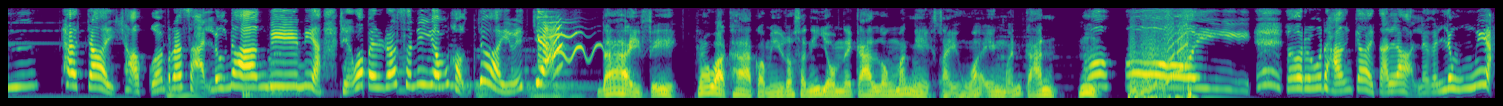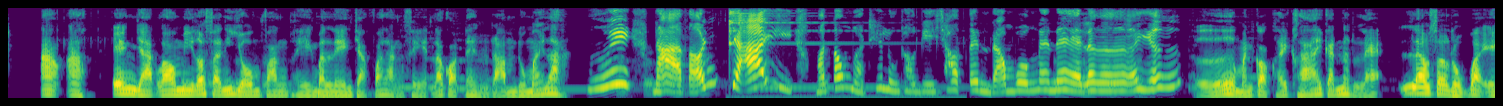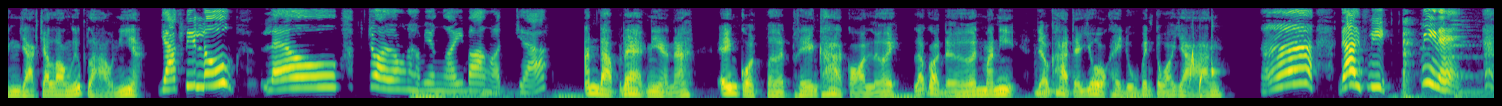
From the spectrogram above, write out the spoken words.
ถ้าจ่อยชอบกวนประสาทลุงทางดีเนี่ย ถือว่าเป็นรสนิยมของจ่อยไหมจ๊ะ ได้สิเพราะว่าข้าก็มีรสนิยมในการลงมะเงกใส่หัวเองเหมือนกันหึโอ้ยรู้ทางจ่อยตลอดเลยลุงเนี่ยอ้าวอ้าว เองอยากลองมีรสนิยมฟังเพลงบรรเลงจากฝรั่งเศสแล้วก็เต้นรำดูไหมล่ะเฮ้ยน่าสนใจ มันต้องเหมือนที่ลุงทองดีชอบเต้นรำวงแน่ๆเลย เออ มันก็คล้ายๆกันนั่นแหละ แล้วสรุปว่าเองอยากจะลองหรือเปล่าเนี่ย อยากสิลุง แล้วจอยต้องทำยังไงบ้างล่ะจ๊ะ อันดับแรกเนี่ยนะ เองกดเปิดเพลงข้าก่อนเลย แล้วก็เดินมานี่ เดี๋ยวข้าจะโยกให้ดูเป็นตัวอย่างอ่า ได้สินี่แน่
